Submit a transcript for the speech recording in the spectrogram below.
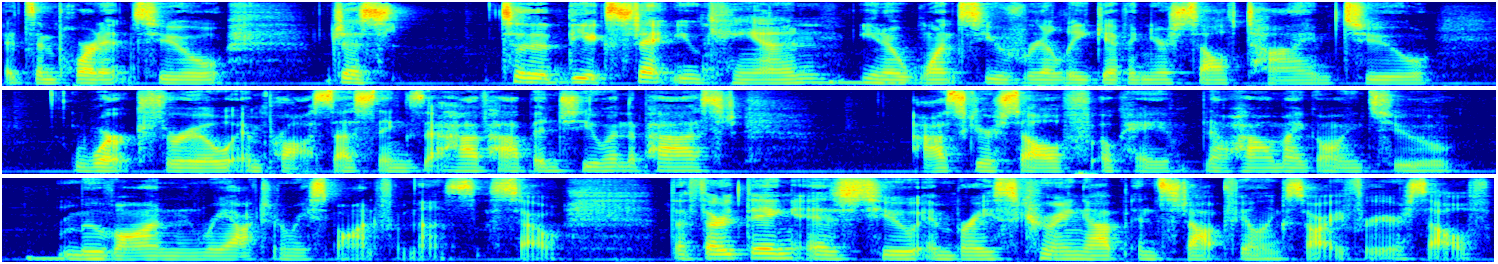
it's important to just to the extent you can, you know, once you've really given yourself time to work through and process things that have happened to you in the past, ask yourself, okay, now how am I going to move on and react and respond from this? So, the third thing is to embrace screwing up and stop feeling sorry for yourself.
